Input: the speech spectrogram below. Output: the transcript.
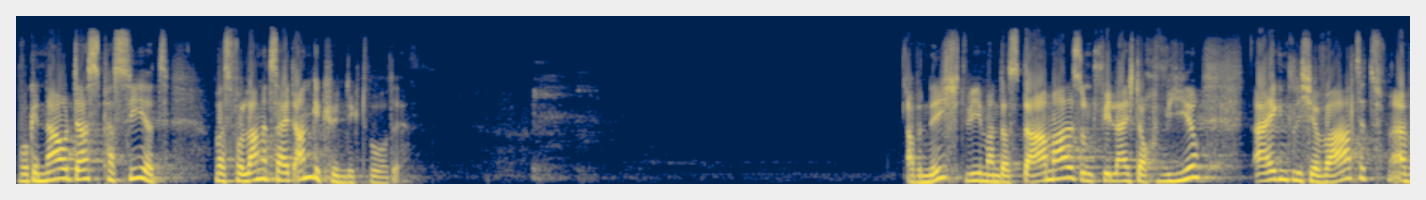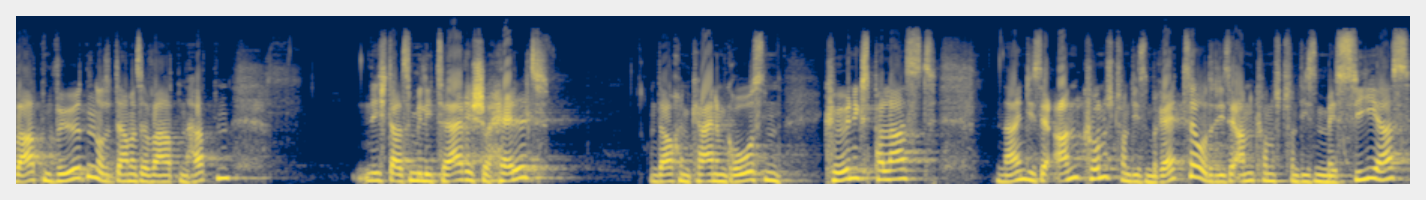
wo genau das passiert, was vor langer Zeit angekündigt wurde. Aber nicht, wie man das damals und vielleicht auch wir eigentlich erwartet, erwarten würden oder damals erwarten hatten, nicht als militärischer Held, und auch in keinem großen Königspalast. Nein, diese Ankunft von diesem Retter oder diese Ankunft von diesem Messias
